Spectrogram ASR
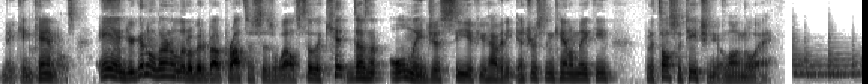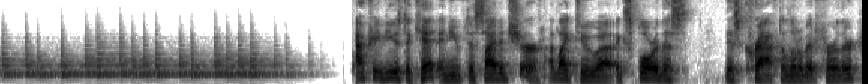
making candles. And you're going to learn a little bit about process as well. So the kit doesn't only just see if you have any interest in candle making, but it's also teaching you along the way. After you've used a kit and you've decided, sure, I'd like to uh, explore this, this craft a little bit further,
